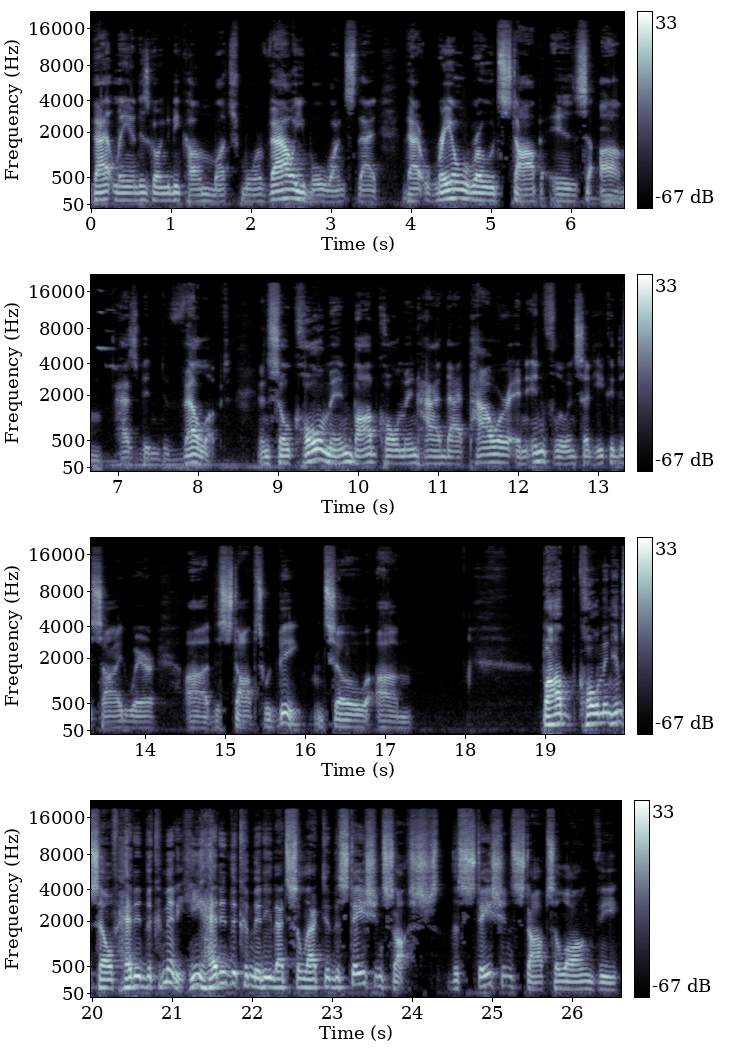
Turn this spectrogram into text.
that land is going to become much more valuable once that that railroad stop is um, has been developed. And so Coleman, Bob Coleman, had that power and influence that he could decide where uh, the stops would be. And so um, Bob Coleman himself headed the committee. He headed the committee that selected the station stops, the station stops along the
